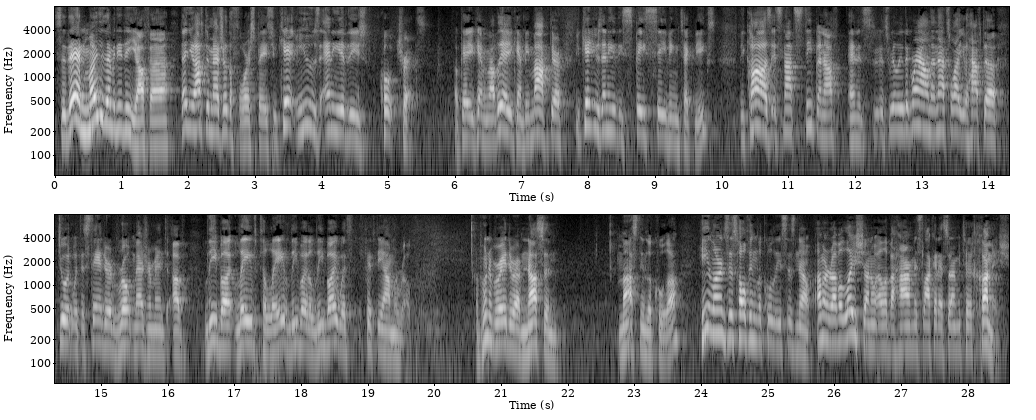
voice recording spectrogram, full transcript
So then, then you have to measure the floor space. You can't use any of these quote tricks. Okay, you can't be mavliya, you can't be makter, you can't use any of these space saving techniques because it's not steep enough and it's, it's really the ground, and that's why you have to do it with the standard rope measurement of liba, lave to lave, liba to liba with 50 amma rope. Nasan Masni Lakula. He learns this whole thing Lakula. He says, no. Mitoy Chamish.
